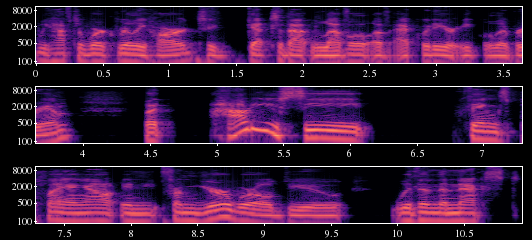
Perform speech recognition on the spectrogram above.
we have to work really hard to get to that level of equity or equilibrium but how do you see things playing out in from your worldview within the next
